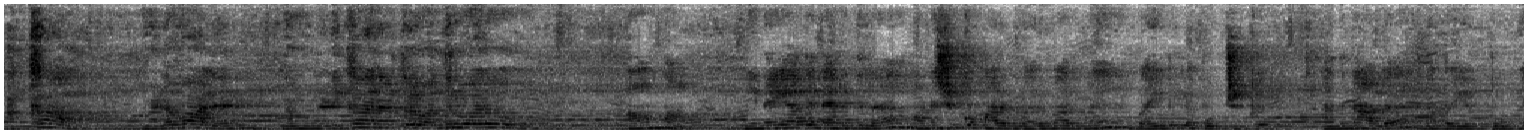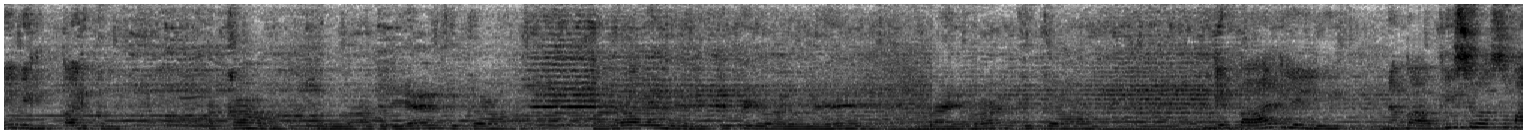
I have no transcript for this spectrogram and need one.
அக்கா மணவாளன் நம்ம நினைக்காத நேரத்துல வந்துருவாரோ? ஆமா நினையாத நேரத்துல மனுஷகுமாரன் வருவார்னு பைபிள்ல போட்டிருக்கு. அதனால நம்ம எப்பவுமே விழிப்பா இருக்கணும். அக்கா ஒரு மாதிரியா இருக்குக்கா. மணவாளன் உங்களை விட்டு போயிடுவாரோன்னு பயமா இருக்குக்கா இங்க பாரு லில்லி நம்ம அவிசுவாசமா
